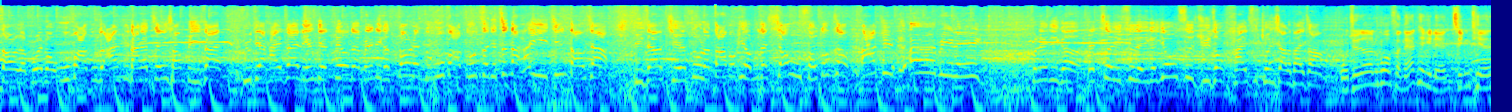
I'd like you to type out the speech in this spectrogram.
骚扰的 Bravo，无法阻止安居拿下这一场比赛。UJ 还在连点最后的 Randy 吞下了败仗。我觉得如果 Fnatic 连今天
